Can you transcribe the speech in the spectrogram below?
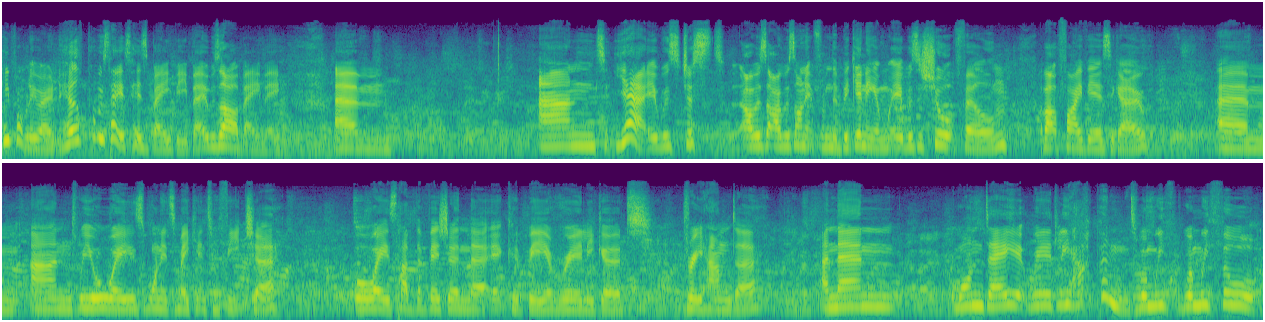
he probably won't. He'll probably say it's his baby, but it was our baby. Um, and yeah, it was just I was I was on it from the beginning, and it was a short film about five years ago, um, and we always wanted to make it into a feature. Always had the vision that it could be a really good three-hander, and then one day it weirdly happened when we when we thought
